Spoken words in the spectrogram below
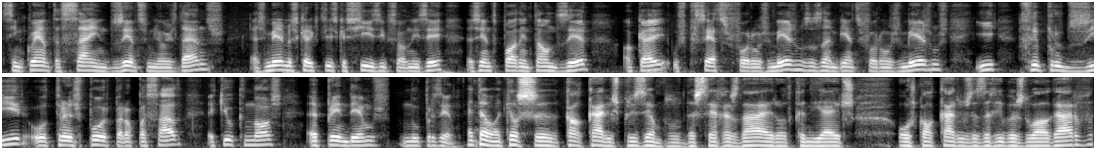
50, 100, 200 milhões de anos, as mesmas características X, Y e Z, a gente pode então dizer ok? Os processos foram os mesmos, os ambientes foram os mesmos e reproduzir ou transpor para o passado aquilo que nós aprendemos no presente. Então, aqueles eh, calcários, por exemplo, das Serras da Aire ou de Candeeiros, ou os calcários das Arribas do Algarve,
